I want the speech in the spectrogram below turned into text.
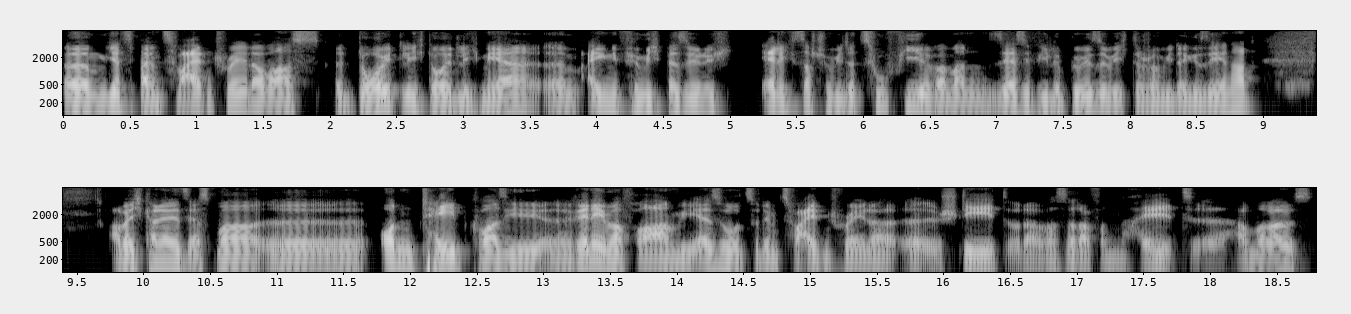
Ähm, jetzt beim zweiten Trailer war es äh, deutlich, deutlich mehr. Ähm, eigentlich für mich persönlich, ehrlich gesagt, schon wieder zu viel, weil man sehr, sehr viele Bösewichte schon wieder gesehen hat. Aber ich kann ja jetzt erstmal äh, on tape quasi äh, René mal fragen, wie er so zu dem zweiten Trailer äh, steht oder was er davon hält. Äh, hau mal raus.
